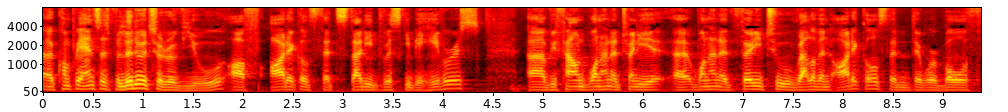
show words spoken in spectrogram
a comprehensive literature review of articles that studied risky behaviors. Uh, we found 120, uh, 132 relevant articles that they were both,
